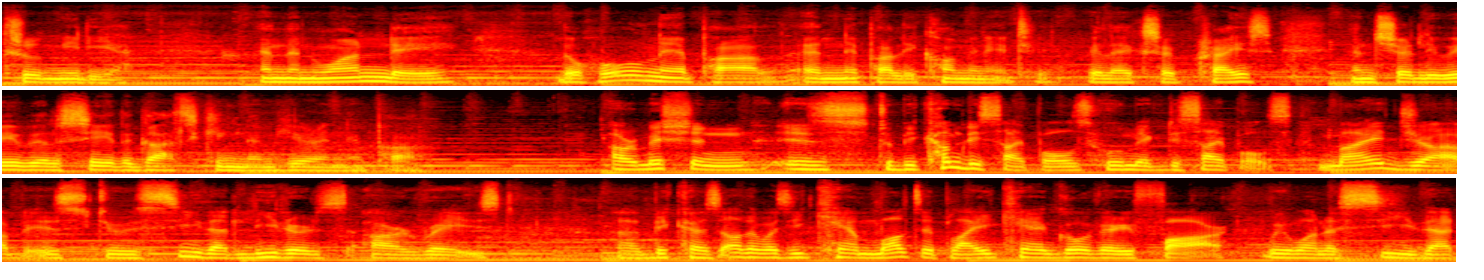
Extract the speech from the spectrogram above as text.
through media. And then one day, the whole Nepal and Nepali community will accept Christ, and surely we will see the God's kingdom here in Nepal. Our mission is to become disciples who make disciples. My job is to see that leaders are raised uh, because otherwise he can't multiply, he can't go very far. We want to see that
